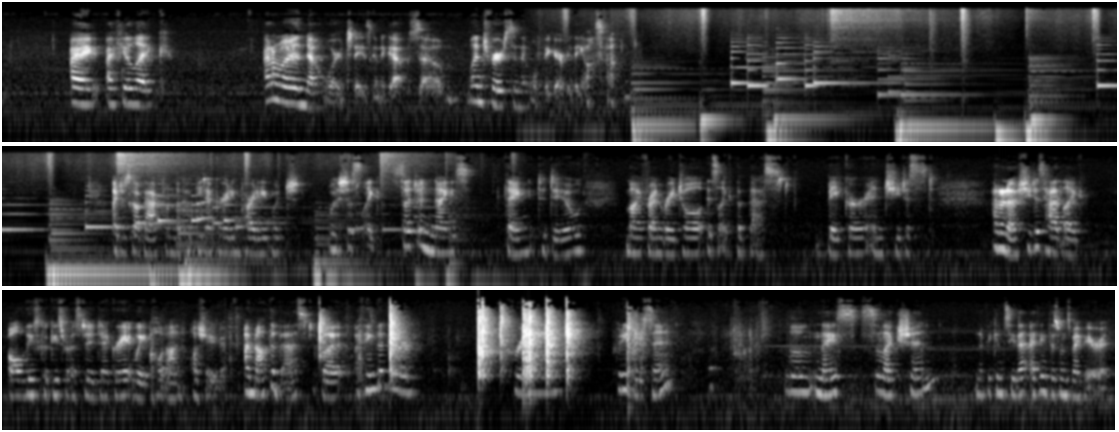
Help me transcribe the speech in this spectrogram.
I, I feel like I don't really know where today's gonna go. So lunch first and then we'll figure everything else out. I just got back from the cookie decorating party, which was just like such a nice thing to do. My friend Rachel is like the best baker and she just, I don't know, she just had like all these cookies for us to decorate. Wait, hold on, I'll show you guys. I'm not the best, but I think that they're pretty, pretty decent. A little nice selection. I don't know if you can see that. I think this one's my favorite.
